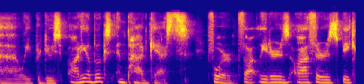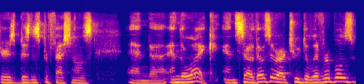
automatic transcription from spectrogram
Uh, we produce audiobooks and podcasts for thought leaders, authors, speakers, business professionals, and uh, and the like. And so those are our two deliverables.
